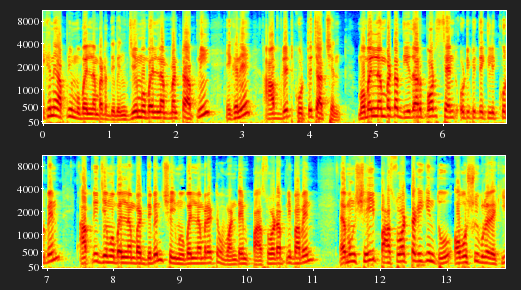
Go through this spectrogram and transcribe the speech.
এখানে আপনি মোবাইল নাম্বারটা দেবেন। যে মোবাইল নাম্বারটা আপনি এখানে আপডেট করতে চাচ্ছেন মোবাইল নাম্বারটা দিয়ে দেওয়ার পর সেন্ড ওটিপিতে ক্লিক করবেন। আপনি যে মোবাইল নাম্বার দেবেন, সেই মোবাইল নাম্বারে একটা ওয়ান টাইম পাসওয়ার্ড আপনি পাবেন এবং সেই পাসওয়ার্ডটাকে কিন্তু অবশ্যই বলে রাখি,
